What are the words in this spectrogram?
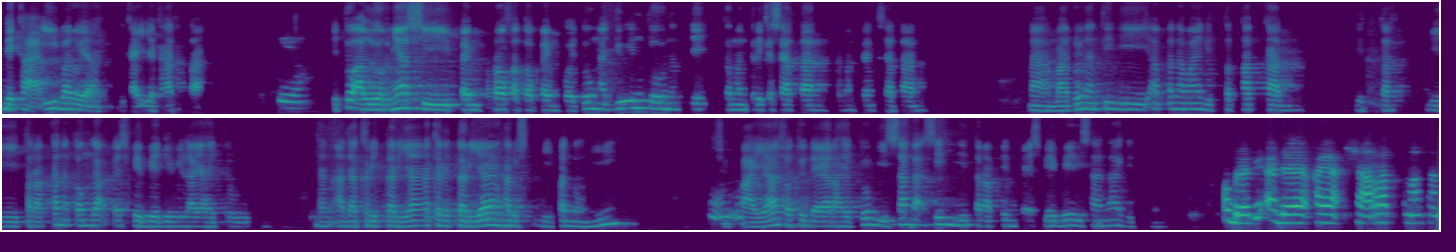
DKI baru ya, DKI Jakarta. Iya. Itu alurnya si Pemprov atau Pemko itu ngajuin tuh nanti ke Menteri Kesehatan, Kementerian Kesehatan. Nah, baru nanti di apa namanya ditetapkan diter, diterapkan atau enggak PSBB di wilayah itu. Dan ada kriteria-kriteria yang harus dipenuhi supaya suatu daerah itu bisa nggak sih diterapin PSBB di sana gitu. Oh berarti ada kayak syarat semacam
